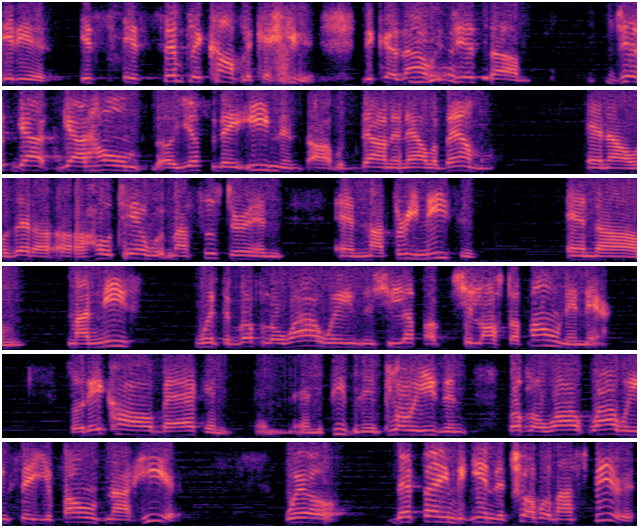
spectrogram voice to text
It is. It's it's simply complicated because I was just um just got got home uh, yesterday evening. I was down in Alabama, and I was at a, a hotel with my sister and and my three nieces, and um my niece went to Buffalo Wild Wings and she left her, she lost her phone in there. So they called back and and and the people, the employees in Buffalo Wild, Wild Wings said your phone's not here. Well, that thing began to trouble my spirit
